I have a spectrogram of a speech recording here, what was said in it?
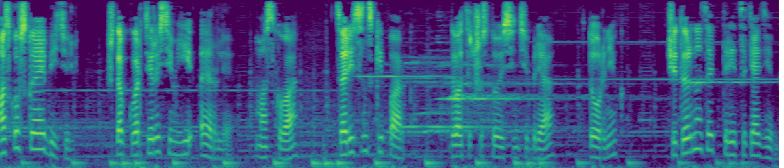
Московская обитель. Штаб-квартира семьи Эрли. Москва. Царицынский парк. 26 сентября. Вторник. 14.31.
